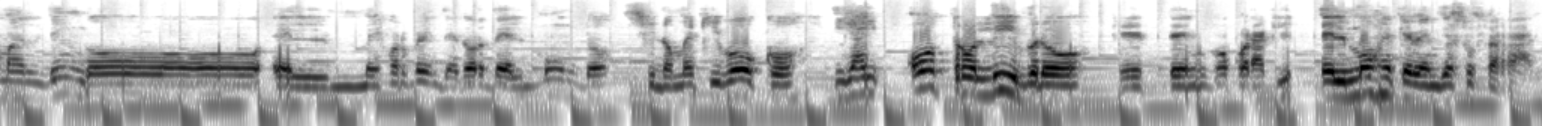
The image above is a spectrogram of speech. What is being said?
Mandingo, el mejor vendedor del mundo, si no me equivoco. Y hay otro libro que tengo por aquí, El monje que vendió su Ferrari.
